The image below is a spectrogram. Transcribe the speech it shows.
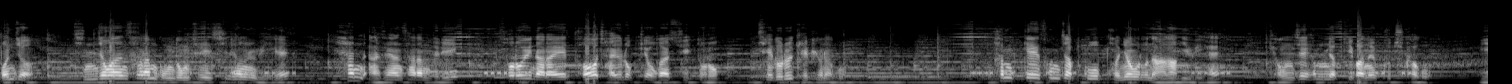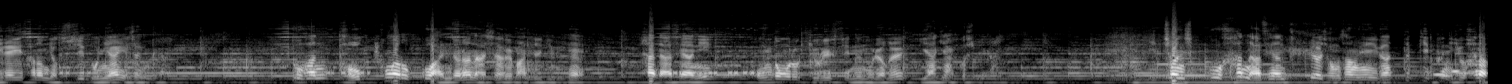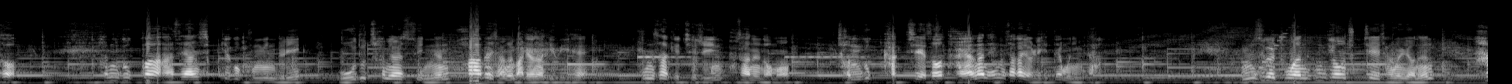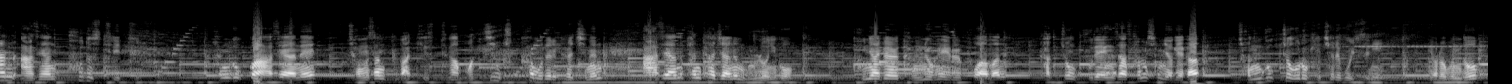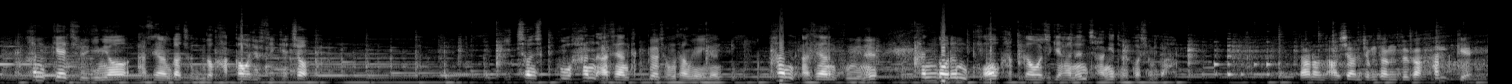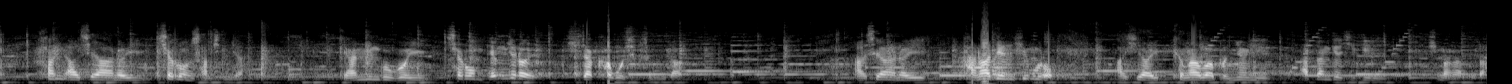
먼저 진정한 사람 공동체의 실현을 위해 한 아세안 사람들이 서로의 나라에 더 자유롭게 오갈 수 있도록 제도를 개편하고 함께 손잡고 번영으로 나아가기 위해 경제 협력 기반을 구축하고 미래의 산업 역시 논의할 예정입니다. 또한 더욱 평화롭고 안전한 아시아를 만들기 위해 한 아세안이 공동으로 기울일 수 있는 노력을 이야기할 것입니다. 2019 한 아세안 특별 정상회의가 뜻깊은 이유 하나 더. 한국과 아세안 10개국 국민들이 모두 참여할 수 있는 화합의 장을 마련하기 위해 행사 개최지인 부산을 넘어 전국 각지에서 다양한 행사가 열리기 때문입니다. 음식을 통한 흥겨운 축제의 장을 여는 한 아세안 푸드 스트리트, 한국과 아세안의 정상급 아티스트가 멋진 축하 무대를 펼치는 아세안 판타지아는 물론이고 분야별 강요 회의를 포함한 각종 부대 행사 30여 개가 전국적으로 개최되고 있으니 여러분도 함께 즐기며 아세안과 조금 더 가까워질 수 있겠죠? 2019 한 아세안 특별 정상회의는 한 아세안 국민을 한 걸음 더 가까워지게 하는 장이 될 것입니다. 나는 아세안 정상들과 함께 한 아세안의 새로운 30년, 대한민국의 새로운 100년을 시작하고 싶습니다. 아세안의 하나된 힘으로 아시아의 평화와 번영이 앞당겨지길 희망합니다.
